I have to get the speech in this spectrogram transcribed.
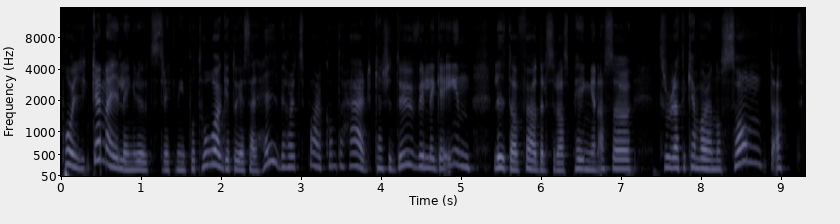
pojkarna i längre utsträckning på tåget och är så här, hej vi har ett sparkonto här, kanske du vill lägga in lite av födelsedagspengen. Alltså, tror du att det kan vara något sånt? Att,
